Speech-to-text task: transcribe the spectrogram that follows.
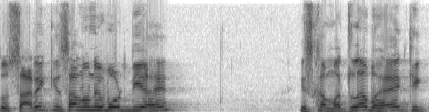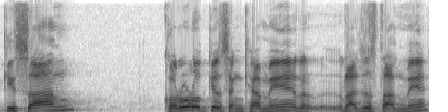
तो सारे किसानों ने वोट दिया है। इसका मतलब है कि किसान करोड़ों के संख्या में राजस्थान में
